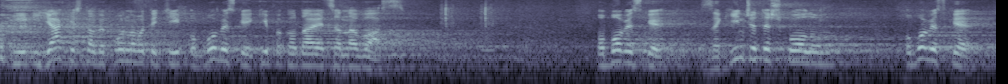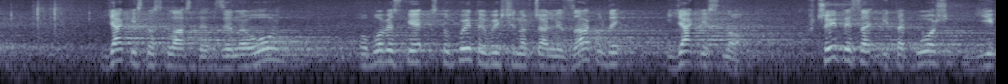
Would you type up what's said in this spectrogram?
і якісно виконувати ті обов'язки, які покладаються на вас. Обов'язки закінчити школу, обов'язки якісно скласти ЗНО, обов'язки вступити в вищі навчальні заклади, якісно вчитися і також їх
